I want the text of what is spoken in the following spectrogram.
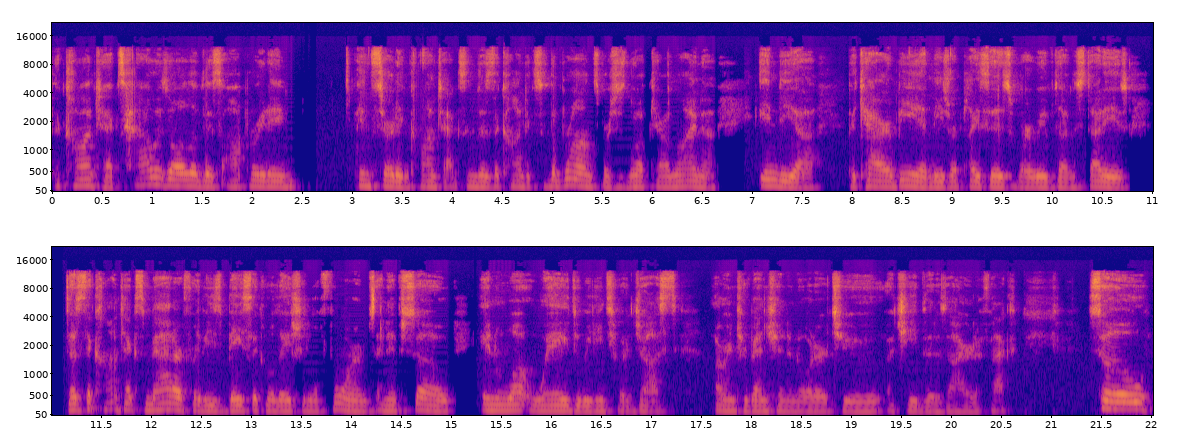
the context, how is all of this operating in certain contexts? And does the context of the Bronx versus North Carolina, India, the Caribbean, these are places where we've done studies. Does the context matter for these basic relational forms? And if so, in what way do we need to adjust our intervention in order to achieve the desired effect? So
